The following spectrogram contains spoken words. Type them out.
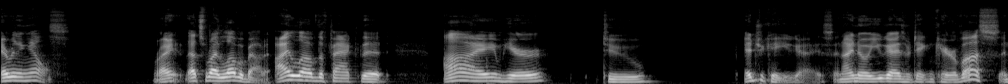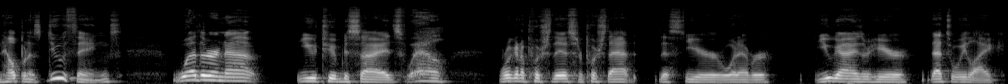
everything else. Right? That's what I love about it. I love the fact that I am here to educate you guys. And I know you guys are taking care of us and helping us do things, whether or not YouTube decides, well, we're going to push this or push that this year or whatever. You guys are here. That's what we like.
